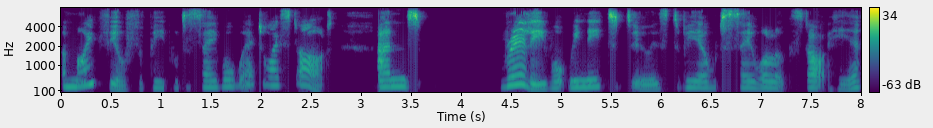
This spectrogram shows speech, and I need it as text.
a minefield for people to say, well, where do I start? And really, what we need to do is to be able to say, well, look, start here.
